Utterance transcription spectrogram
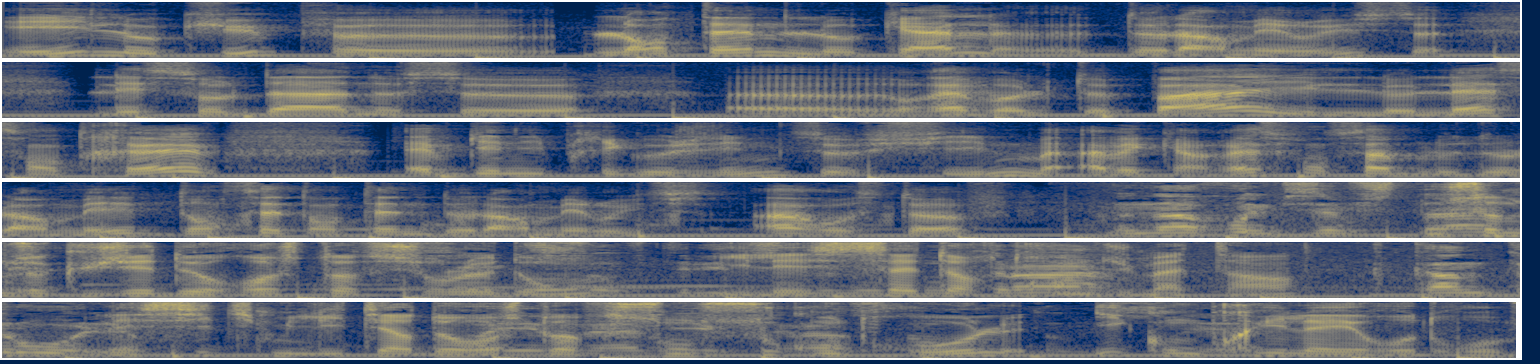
et il occupe euh, l'antenne locale de l'armée russe. Les soldats ne se euh, révoltent pas, ils le laissent entrer. Evgeny Prigogine se filme avec un responsable de l'armée dans cette antenne de l'armée russe à Rostov. Nous sommes au QG de Rostov-sur-le-Don. Il est 7h30 du matin. Les sites militaires de Rostov sont sous contrôle, y compris l'aérodrome.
